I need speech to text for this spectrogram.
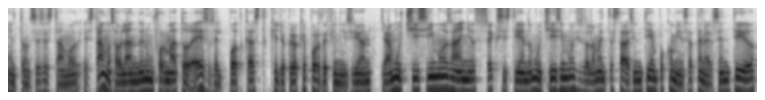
Entonces estamos, estamos hablando en un formato de esos, el podcast que yo creo que por definición lleva muchísimos años existiendo, muchísimos y solamente hasta hace un tiempo comienza a tener sentido.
